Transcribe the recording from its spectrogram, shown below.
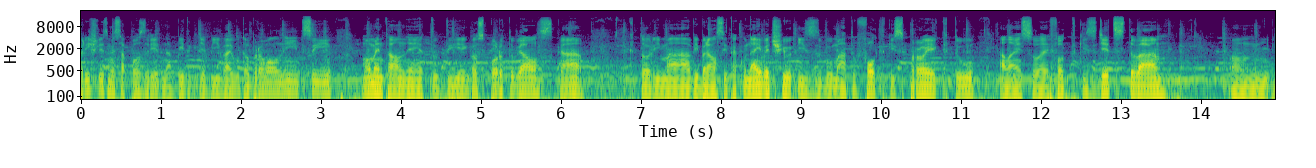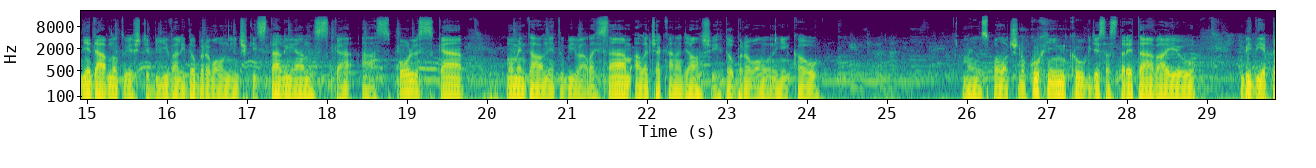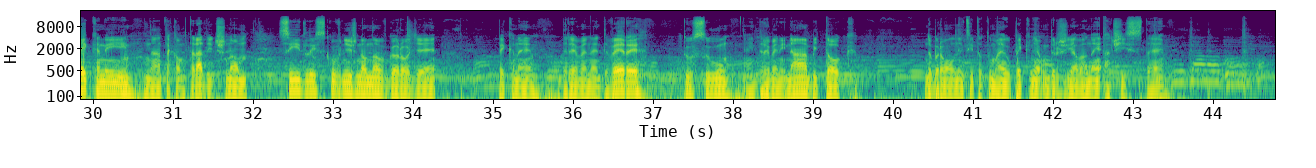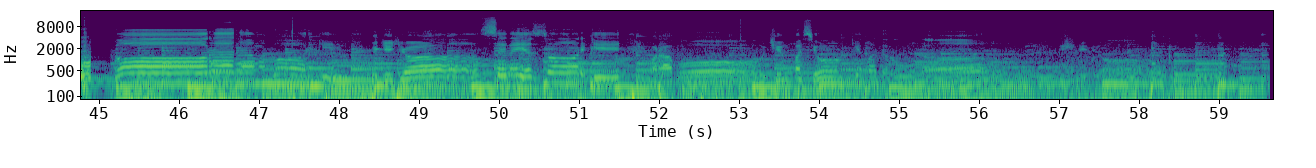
Prišli sme sa pozrieť na byt, kde bývajú dobrovoľníci. Momentálne je tu Diego z Portugalska, ktorý má, vybral si takú najväčšiu izbu, má tu fotky z projektu, ale aj svoje fotky z detstva. Um, nedávno tu ešte bývali dobrovoľníčky z Talianska a z Polska. Momentálne tu býva ale sám, ale čaká na ďalších dobrovoľníkov. Majú spoločnú kuchynku, kde sa stretávajú Byt je pekný, na takom tradičnom sídlisku v Nižnom Novgorode. Pekné drevené dvere, tu sú aj drevený nábytok. Dobrovoľníci to tu majú pekne udržiavané a čisté. поселке подруга.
